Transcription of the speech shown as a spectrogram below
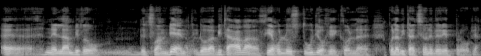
eh, nell'ambito del suo ambiente, dove abitava sia con lo studio che con, con l'abitazione vera e propria.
